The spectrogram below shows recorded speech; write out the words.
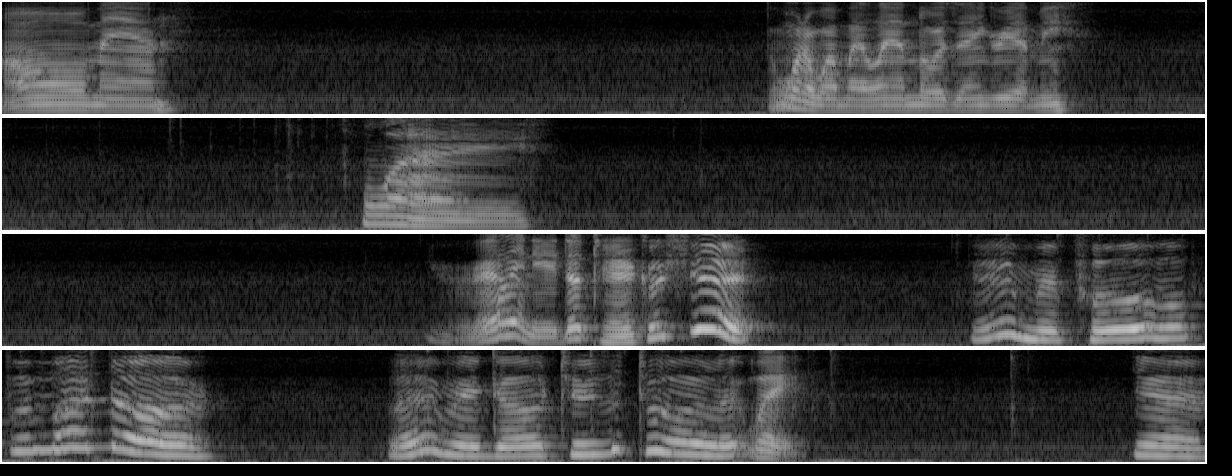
Oh man. I wonder why my landlord's angry at me. Play. Really need to take a shit. Let me pull open my door. Let me go to the toilet. Wait. Yeah,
